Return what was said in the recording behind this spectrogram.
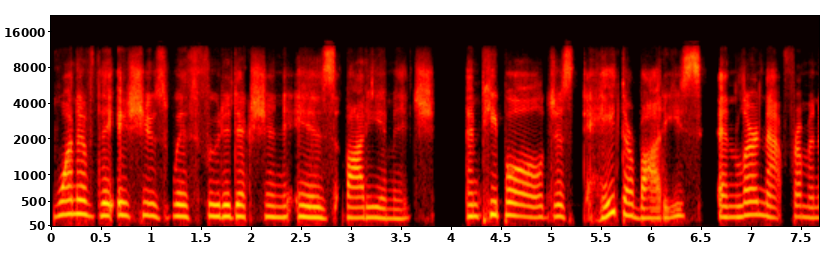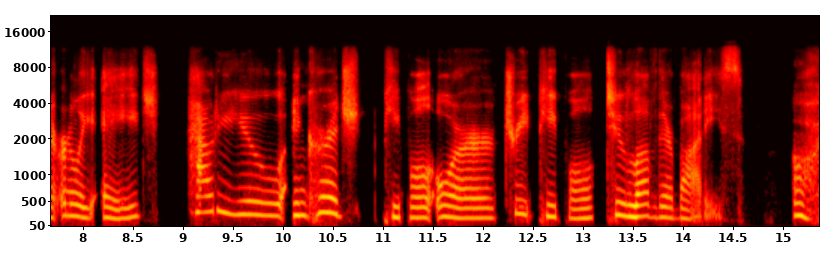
One of the issues with food addiction is body image and people just hate their bodies and learn that from an early age. How do you encourage people or treat people to love their bodies? Oh,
